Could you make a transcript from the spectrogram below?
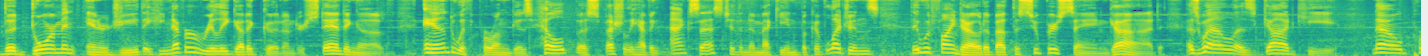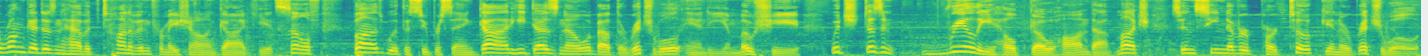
the dormant energy that he never really got a good understanding of. And with Porunga's help, especially having access to the Namekian Book of Legends, they would find out about the Super Saiyan God, as well as God Ki. Now, Porunga doesn't have a ton of information on God Ki itself, but with the Super Saiyan God, he does know about the ritual and Yamoshi, which doesn't really help Gohan that much since he never partook in a ritual,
